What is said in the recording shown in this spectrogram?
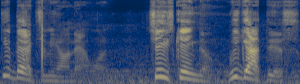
Get back to me on that one. Chiefs Kingdom, we got this.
